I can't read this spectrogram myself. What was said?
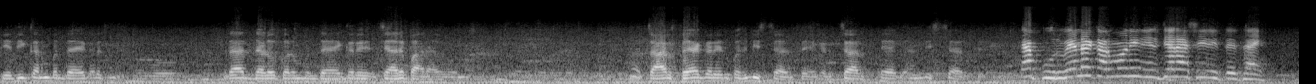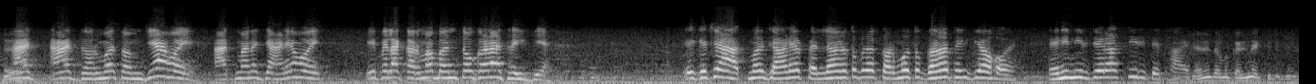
તેથી કર્મ બંધાયા કરે છે. રાત દાડો કર્મ બંધાયા કરે ચારે પાર આવ્યો ચાર થયા કરે પછી ડિસ્ચાર્જ થયા કરે. ચાર થયા કરે ડિસ્ચાર્જ થયા આ પૂર્વેના કર્મોની નિર્જરા શી રીતે થાય? આ ધર્મ સમજ્યા હોય આત્માને જાણ્યો હોય એ પેલા કર્મ બંધ તો ઘણા થઈ ગયા. એ કે છે આત્મા જાણે પહેલા તો બધા કર્મો તો ઘણા થઈ ગયા હોય. એની નિર્જરા સી રીતે થાય? એની તમે કરી નાખી દીધી.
